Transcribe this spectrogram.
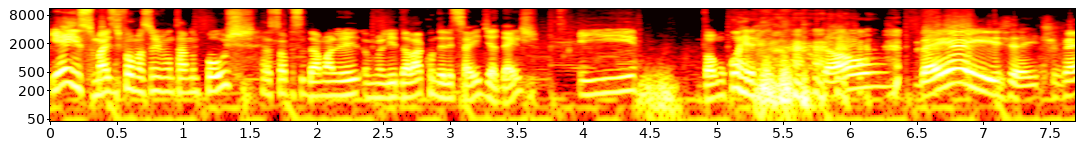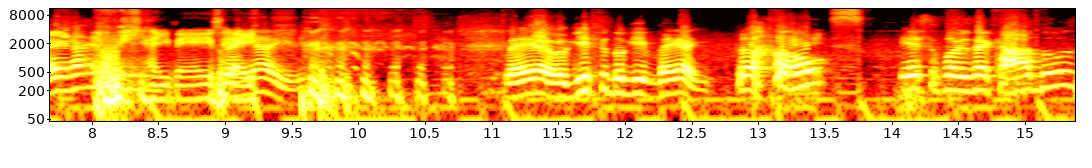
E é isso, mais informações vão estar no post. É só você dar uma, uma lida lá quando ele sair, dia 10. E vamos correr. Então, vem aí, gente, vem aí. Vem aí, vem aí, vem aí. Vem aí. Vem aí, o GIF do GIF, vem aí. Então, esse foi os recados.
